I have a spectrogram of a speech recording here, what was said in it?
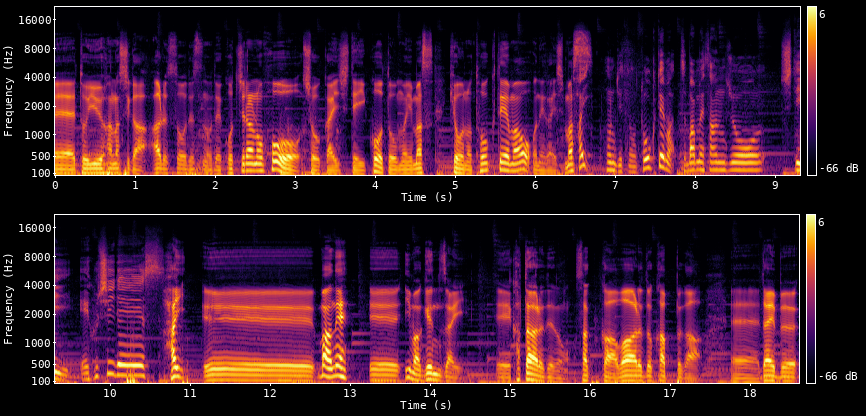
えーという話があるそうですのでこちらの方を紹介していこうと思います。今日のトークテーマをお願いします。はい本日のトークテーマ燕三条シティ FC です。はいえーまあね、えー今現在、えーカタールでのサッカーワールドカップが、えーだいぶ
